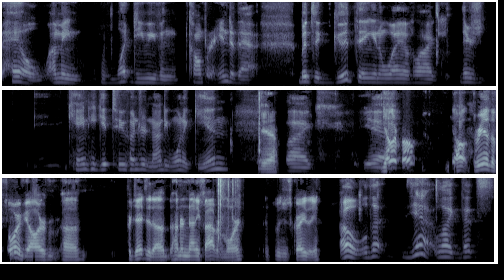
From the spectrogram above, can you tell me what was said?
hell, I mean, what do you even comprehend of that? But it's a good thing in a way of like, there's, can he get 291 again? yeah. Like, yeah, Y'all are both. Y'all, three of the four of y'all are uh, projected uh, 195 or more, which is crazy. Oh well, that yeah, like that's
